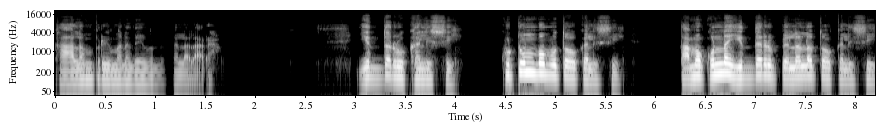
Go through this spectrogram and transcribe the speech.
కాలం ప్రియమన దేవుని పిల్లలారా. ఇద్దరు కలిసి కుటుంబముతో కలిసి తమకున్న ఇద్దరు పిల్లలతో కలిసి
